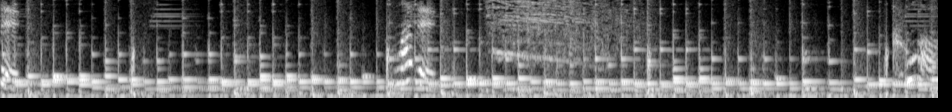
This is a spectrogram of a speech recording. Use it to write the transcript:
Love it! Love it! Cool!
